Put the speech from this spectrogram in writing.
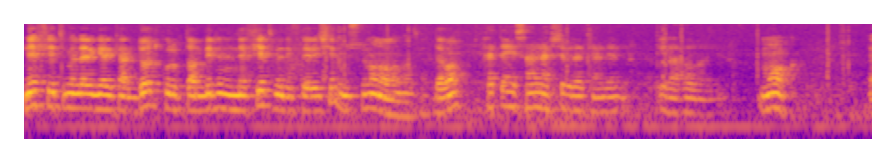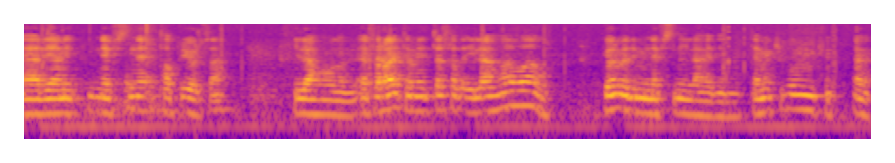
nefretmeleri gereken dört gruptan birini nefretmedikleri için Müslüman olamazlar. Devam. Hatta insan nefsi bile kendi ilahı olan Muhakkak. Eğer yani nefsine tapıyorsa ilahı olabilir. Eferayte men ittehada ilaha vahu. Görmedin mi nefsini ilah edinmek? Demek ki bu mümkün. Evet.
